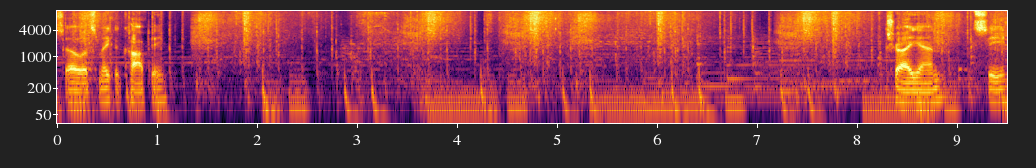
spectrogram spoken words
So let's make a copy. Try again. Let's see.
